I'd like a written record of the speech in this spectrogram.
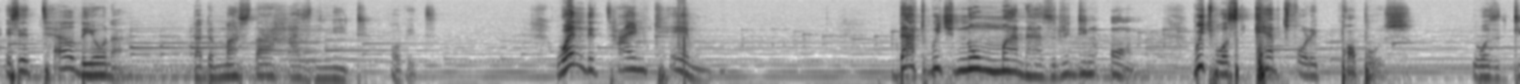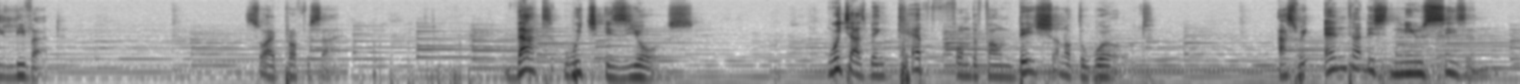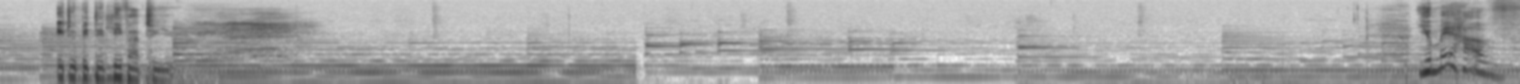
He said, Tell the owner that the master has need of it. When the time came, that which no man has ridden on, which was kept for a purpose, was delivered. So I prophesy that which is yours, which has been kept from the foundation of the world, as we enter this new season, it will be delivered to you. You may have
